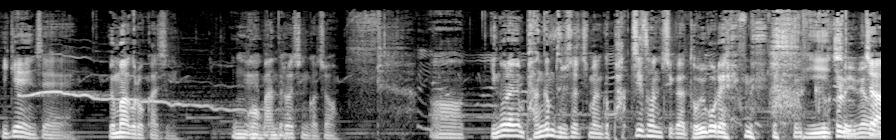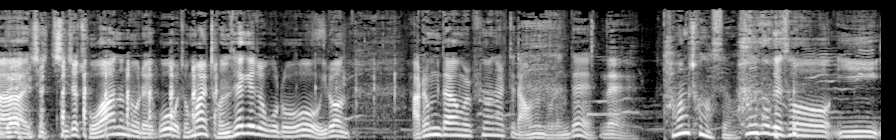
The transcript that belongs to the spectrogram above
이게 이제 음악으로까지 네, 만들어진 거죠. 어, 이 노래는 방금 들으셨지만 그 박지선 씨가 돌고래 이 진짜 유명한데. 진짜 좋아하는 노래고 정말 전 세계적으로 이런 아름다움을 표현할 때 나오는 노래인데 네. 다 망쳐놨어요. 한국에서 이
